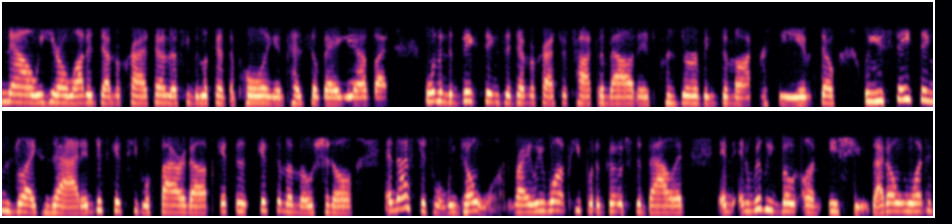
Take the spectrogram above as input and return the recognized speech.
now we hear a lot of Democrats. I don't know if you've been looking at the polling in Pennsylvania, but one of the big things that Democrats are talking about is preserving democracy. And so when you say things like that, it just gets people fired up, get the, gets them emotional, and that's just what we don't want, right? We want people to go to the ballot and, and really vote on issues. I don't want to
